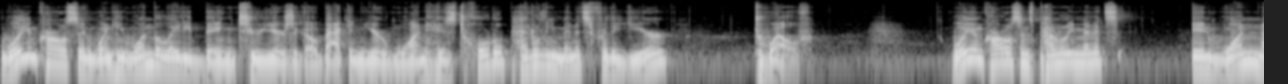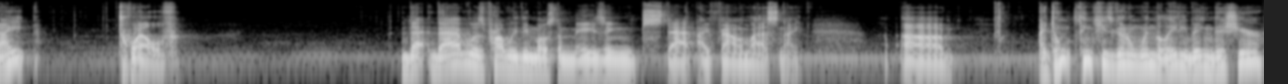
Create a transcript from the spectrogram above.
William Karlsson, when he won the Lady Byng two years ago, back in year one, his total penalty minutes for the year 12. William Karlsson's penalty minutes in one night 12. That that was probably the most amazing stat I found last night. Uh, I don't think he's going to win the Lady Byng this year,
